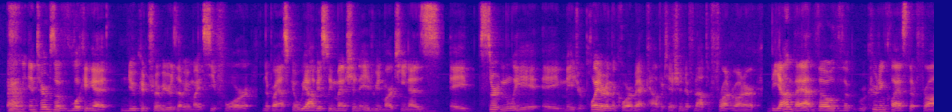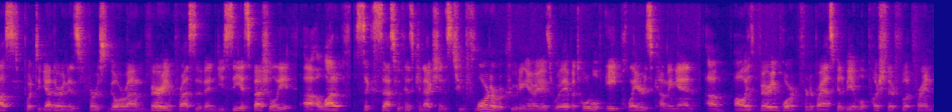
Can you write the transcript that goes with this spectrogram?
in terms of looking at new contributors that we might see for Nebraska, we obviously mentioned Adrian Martinez, a certainly a major player in the quarterback competition, if not the front runner. Beyond that, though, the recruiting class that Frost put together in his first go around very impressive, and you see especially uh, a lot of success with his connections to Florida recruiting areas, where they have a total of eight players coming in. Um, always very important for Nebraska to be able to push their footprint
